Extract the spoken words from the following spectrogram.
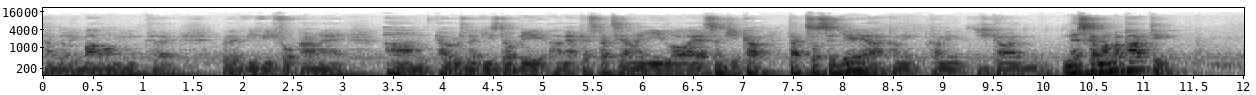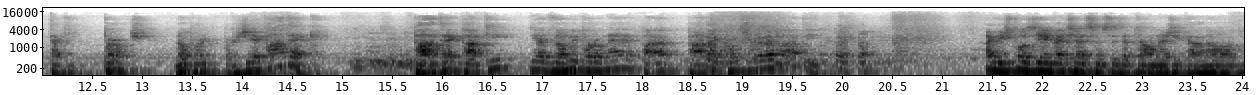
tam byly balony, které byly vyfokané a, a různé výzdoby a nějaké speciální jídlo. A já jsem říkal, tak co se děje? A Kony, Kony říkala, dneska máme party. Tak proč? No, pro, protože je pátek. Pátek, party je velmi podobné. Pá, pátek potřebujeme party. A když později večer jsem se zeptal, ona říká, no,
